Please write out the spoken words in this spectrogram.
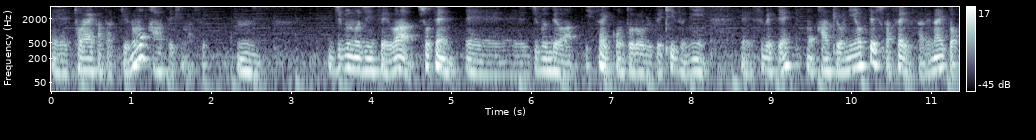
えー、捉え方っていうのも変わってきます。うん、自分の人生は所詮、えー、自分では一切コントロールできずに、えー、全てもう環境によってしか左右されないと、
